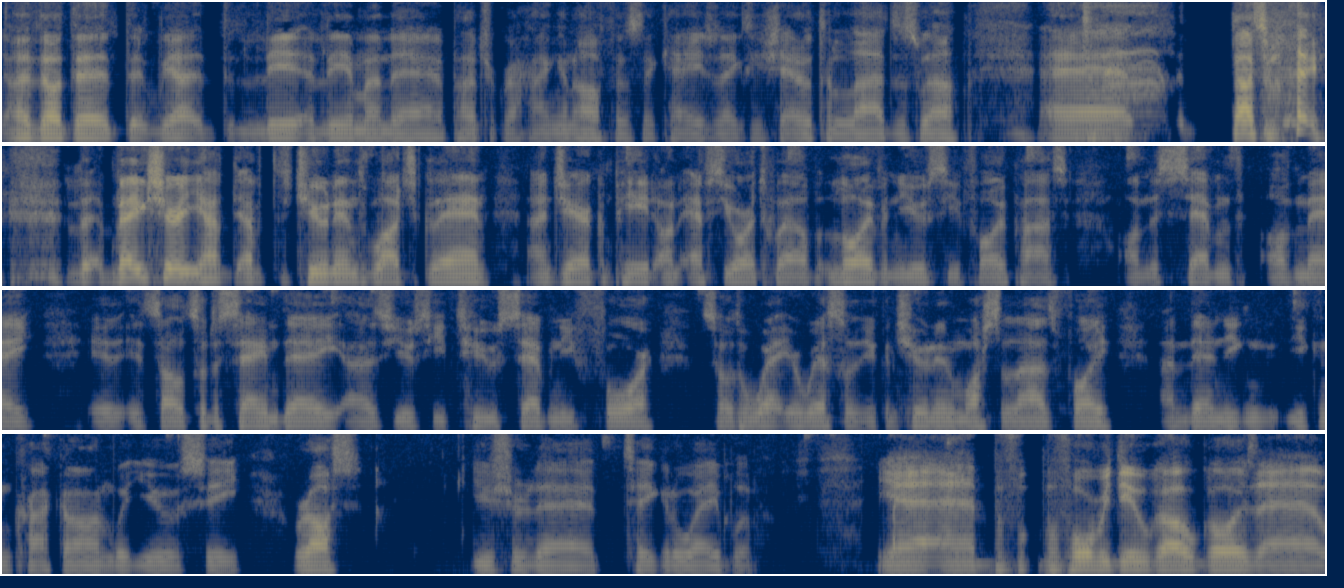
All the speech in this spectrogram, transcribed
I thought that the, we had Li- Liam and uh, Patrick were hanging off us the cage legs. Shout out to the lads as well. Uh, that's why. Make sure you have, have to tune in to watch Glenn and Jer compete on FCR 12 live in UFC Fight Pass on the 7th of May. It- it's also the same day as UFC 274. So to wet your whistle, you can tune in and watch the lads fight, and then you can you can crack on with UFC. Ross, you should uh, take it away, bud. Yeah, uh, before, before we do go, guys, uh,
